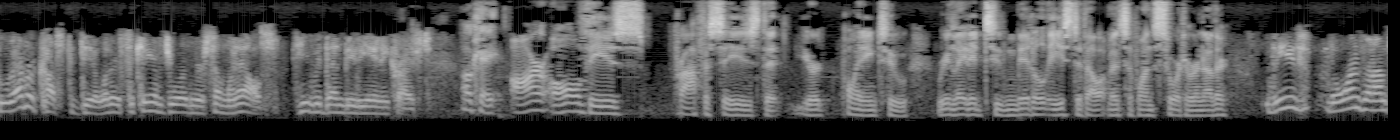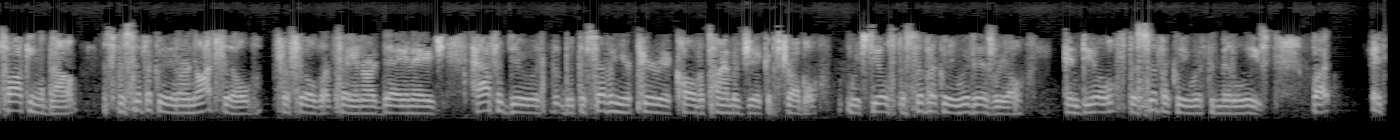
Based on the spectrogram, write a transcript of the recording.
Whoever cuts the deal, whether it's the king of Jordan or someone else, he would then be the Antichrist. Okay, are all these prophecies that you're pointing to related to Middle East developments of one sort or another? These, the ones that I'm talking about, specifically that are not filled, fulfilled, let's say, in our day and age, have to do with, with the seven-year period called the time of Jacob's trouble, which deals specifically with Israel and deal specifically with the Middle East. But it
